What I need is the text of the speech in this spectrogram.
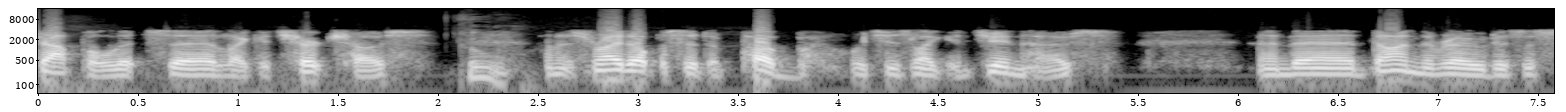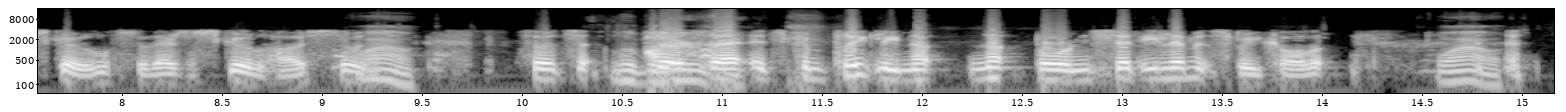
chapel, it's uh, like a church house, Cool. and it's right opposite a pub, which is like a gin house. And uh, down the road is a school, so there's a schoolhouse. So it's, Wow. so it's little bit so of it's, uh, it's completely nut Nutbourne city limits. We call it Wow.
